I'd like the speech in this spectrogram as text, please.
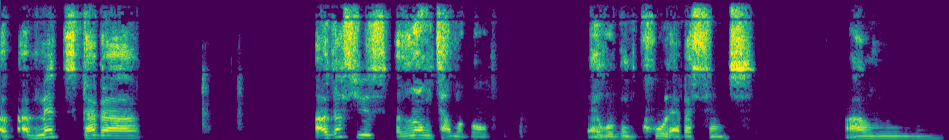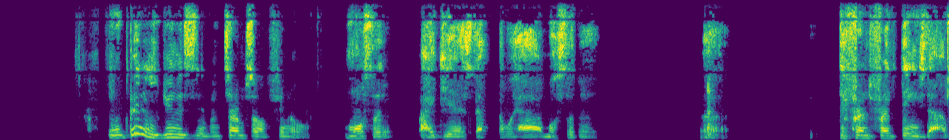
I, I met Gaaga. I'll just use a long time ago, and we've been cool ever since. Um, we've been in unison in terms of you know most of the ideas that we have, most of the uh, different different things that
